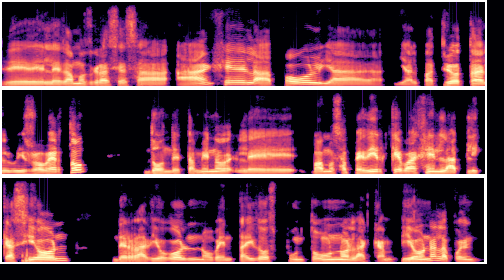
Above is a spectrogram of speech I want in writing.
Eh, le damos gracias a, Ángel, a Paul y, al patriota Luis Roberto, donde también le vamos a pedir que bajen la aplicación de Radio Gol 92.1, la campeona, la pueden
